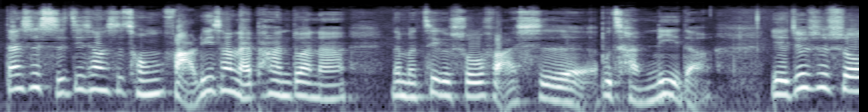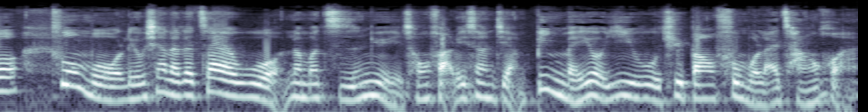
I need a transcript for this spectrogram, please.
但是实际上是从法律上来判断呢，那么这个说法是不成立的。也就是说，父母留下来的债务，那么子女从法律上讲并没有义务去帮父母来偿还；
